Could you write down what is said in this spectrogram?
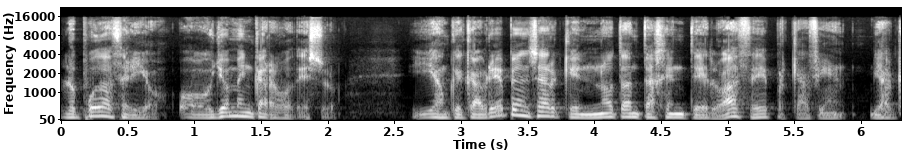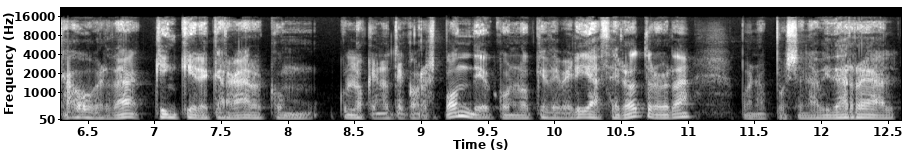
lo puedo hacer yo, o yo me encargo de eso. Y aunque cabría pensar que no tanta gente lo hace, porque al fin y al cabo, ¿verdad? ¿Quién quiere cargar con lo que no te corresponde o con lo que debería hacer otro, ¿verdad? Bueno, pues en la vida real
